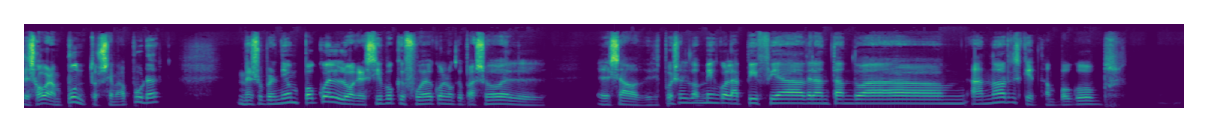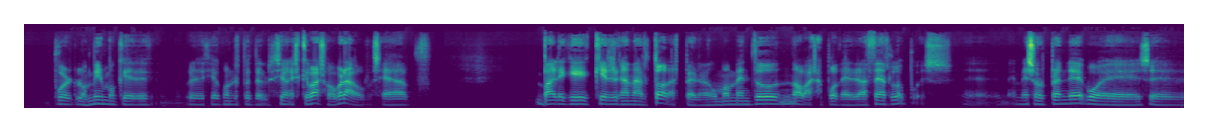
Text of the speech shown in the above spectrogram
le sobran puntos, se me apuras. Me sorprendió un poco el- lo agresivo que fue con lo que pasó el, el sábado. Y después el domingo la pifia adelantando a, a Norris, que tampoco, pues lo mismo que decía con respecto a la lesión, es que va sobrado. O sea, vale que quieres ganar todas, pero en algún momento no vas a poder hacerlo. Pues eh, me- me sorprende pues eh,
